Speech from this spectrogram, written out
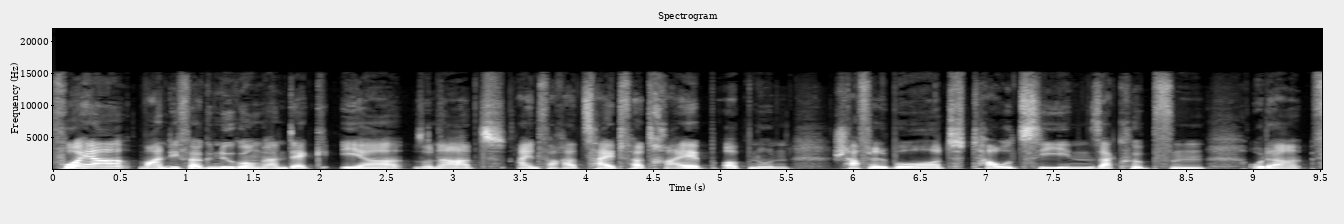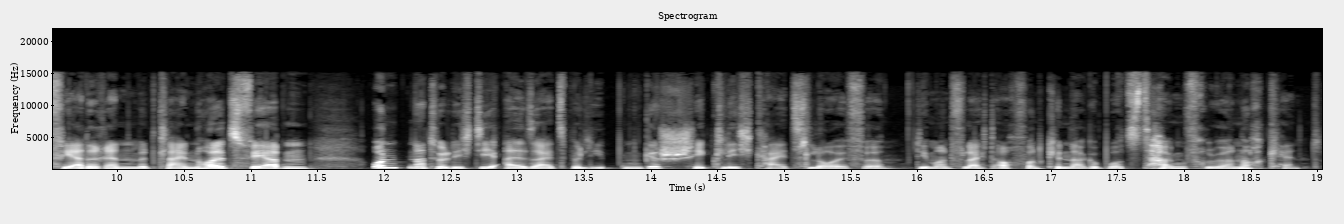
Vorher waren die Vergnügungen an Deck eher so eine Art einfacher Zeitvertreib, ob nun Shuffleboard, Tauziehen, Sackhüpfen oder Pferderennen mit kleinen Holzpferden und natürlich die allseits beliebten Geschicklichkeitsläufe, die man vielleicht auch von Kindergeburtstagen früher noch kennt.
